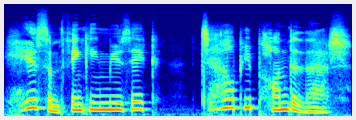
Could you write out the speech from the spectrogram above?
Here's some thinking music to help you ponder that.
